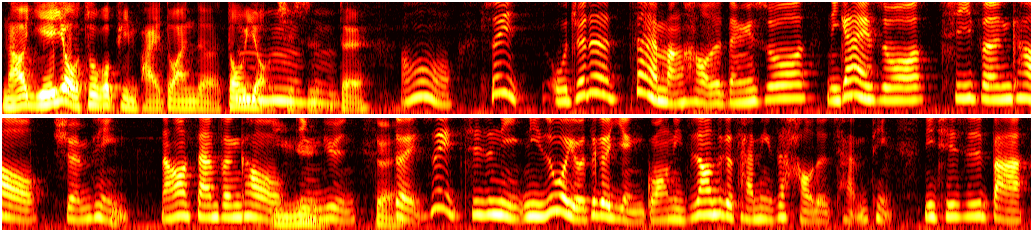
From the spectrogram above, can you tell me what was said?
然后也有做过品牌端的，都有。其实对。哦，所以。我觉得这还蛮好的，等于说你刚才说七分靠选品。然后三分靠营运，对，所以其实你你如果有这个眼光，你知道这个产品是好的产品，你其实把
